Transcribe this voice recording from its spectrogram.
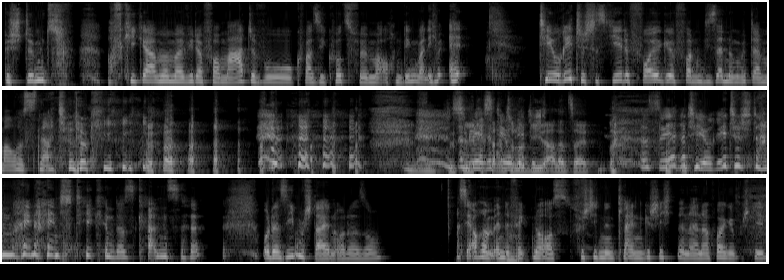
bestimmt auf Kika immer mal wieder Formate, wo quasi Kurzfilme auch ein Ding waren. Ich, äh, theoretisch ist jede Folge von Die Sendung mit der Maus eine Anthologie. das ist die längste Anthologie aller Zeiten. Das wäre theoretisch dann mein Einstieg in das Ganze. Oder Siebenstein oder so. Was ja auch im Endeffekt mhm. nur aus verschiedenen kleinen Geschichten in einer Folge besteht.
